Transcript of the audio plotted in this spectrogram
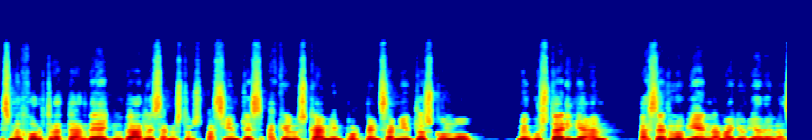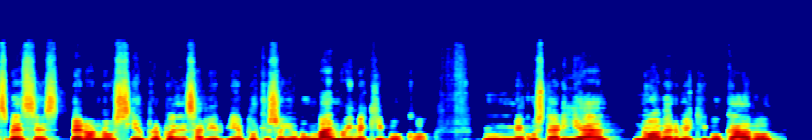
es mejor tratar de ayudarles a nuestros pacientes a que los cambien por pensamientos como me gustaría hacerlo bien la mayoría de las veces, pero no siempre puede salir bien porque soy un humano y me equivoco. Me gustaría no haberme equivocado,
